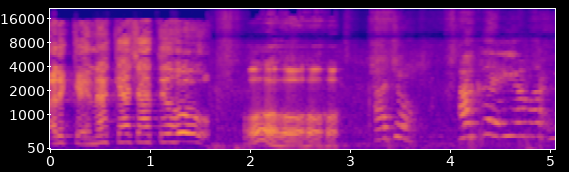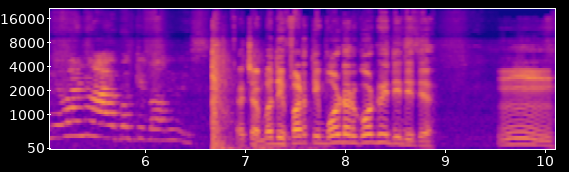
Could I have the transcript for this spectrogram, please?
અરે કહેના ક્યાં ચાહતે હો? ઓહો હો હો. અચ્છા બધી ફરતી બોર્ડર ગોઠવી દીધી તે. હમ.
